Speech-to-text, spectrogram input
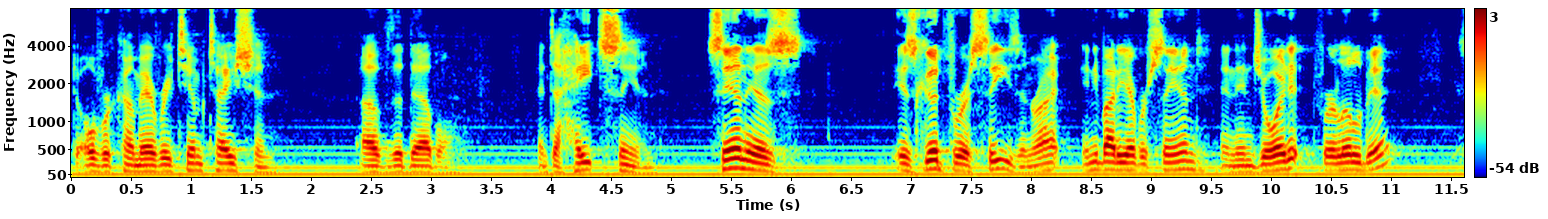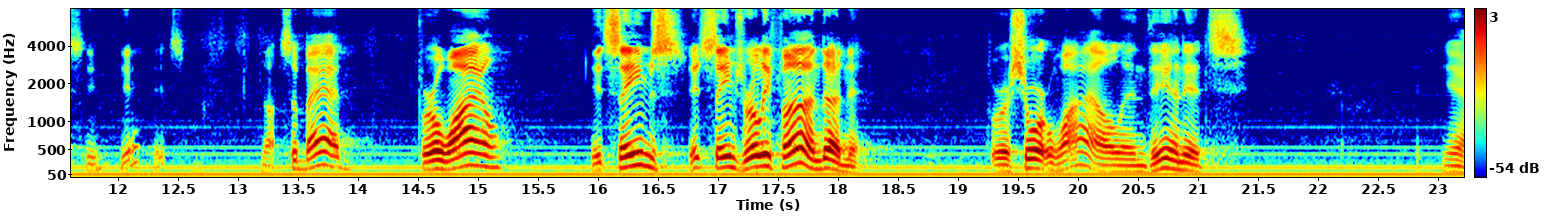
to overcome every temptation of the devil and to hate sin. Sin is is good for a season, right? Anybody ever sinned and enjoyed it for a little bit? Yeah, it's not so bad for a while. It seems it seems really fun, doesn't it? For a short while and then it's yeah,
